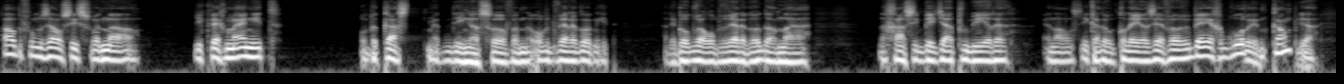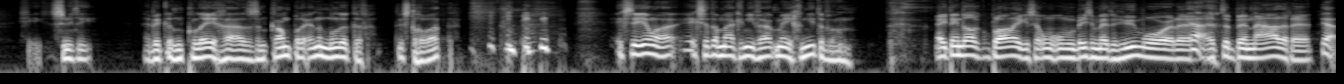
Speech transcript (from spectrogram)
altijd voor mezelf zoiets van, nou... Je krijgt mij niet op de kast met dingen of zo. Van, op het werk ook niet. Had ik ook wel op het werk hoor. Dan, eh, dan gaan ze een beetje uitproberen. En alles. Ik had ook een collega van, ben je geboren in een kamp? Ja. Jezus. Heb ik een collega, dat is een kamper en een moeilijker. Het is toch wat? ik zei, jongen, ik zei, daar maak ik niet vaak mee, geniet ervan. Ik denk dat het ook belangrijk is om, om een beetje met humor eh, Ja. te benaderen. Ja.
